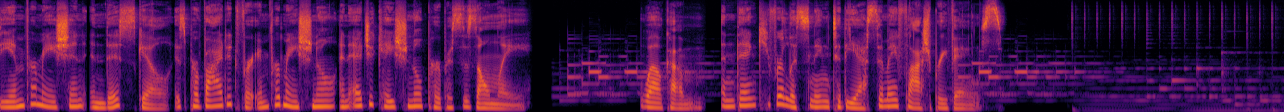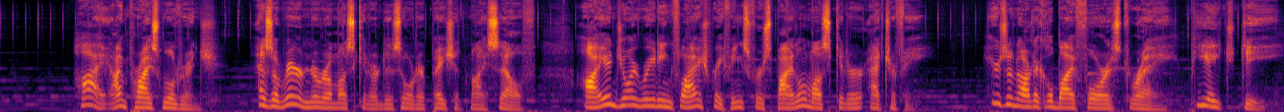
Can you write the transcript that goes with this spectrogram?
The information in this skill is provided for informational and educational purposes only. Welcome, and thank you for listening to the SMA Flash Briefings. Hi, I'm Price Wooldridge. As a rare neuromuscular disorder patient myself, I enjoy reading flash briefings for spinal muscular atrophy. Here's an article by Forrest Ray, PhD.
